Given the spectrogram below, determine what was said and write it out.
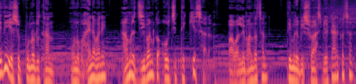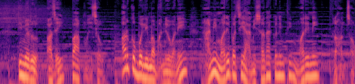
यदि यसो पुनरुत्थान हुनु भएन भने हाम्रो जीवनको औचित्य के छ र? पावलले भन्दछन् तिम्रो विश्वास बेकारको छ तिमीहरू अझै पापमै छौ। अर्को बोलीमा भन्यो भने हामी मरेपछि हामी सदाको निम्ति मरि नै रहन्छौ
